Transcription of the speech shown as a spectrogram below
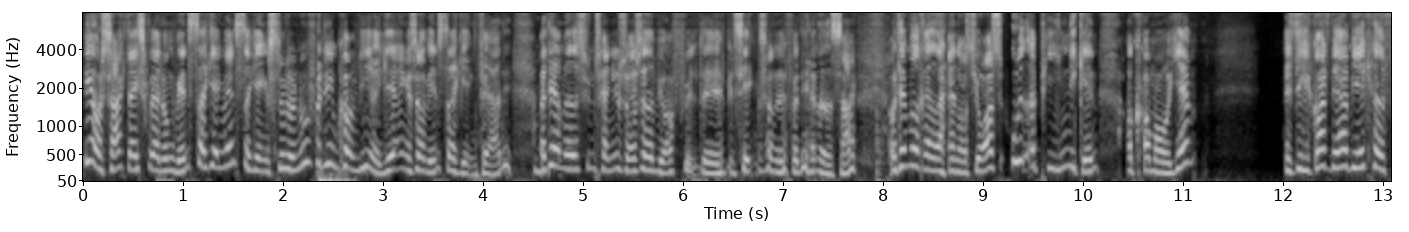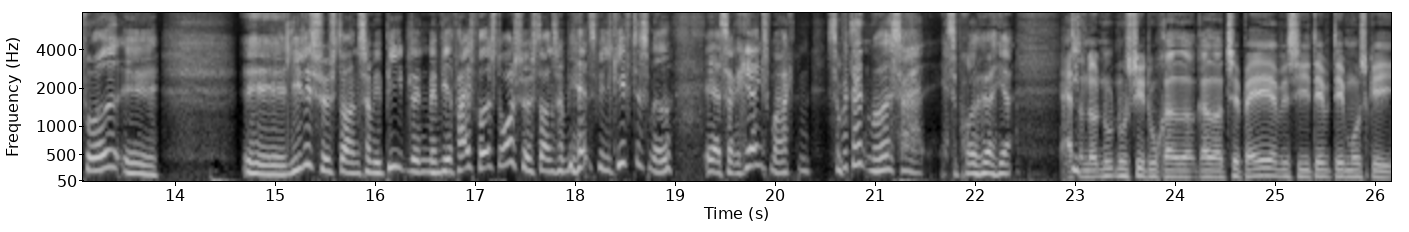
Vi har jo sagt, at der ikke skal være nogen venstre-regering. Venstre-regeringen slutter nu, fordi nu kommer vi i regering, og så er venstre-regeringen færdig. Og dermed synes han jo så også, at vi opfyldt øh, betingelserne for det, han havde sagt. Og dermed redder han os jo også ud af pinen igen, og kommer jo hjem. Altså, det kan godt være, at vi ikke havde fået... Øh, øh, lillesøsteren, som i Bibelen, men vi har faktisk fået storesøsteren, som vi helst ville giftes med, øh, altså regeringsmagten. Så på den måde, så... Altså, prøv at høre her. Altså, nu, nu siger du redder, redder tilbage, jeg vil sige, det, det, er, måske,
